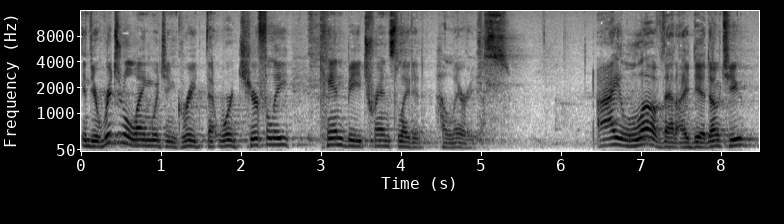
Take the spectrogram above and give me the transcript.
In the original language in Greek, that word cheerfully can be translated hilarious. I love that idea, don't you?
